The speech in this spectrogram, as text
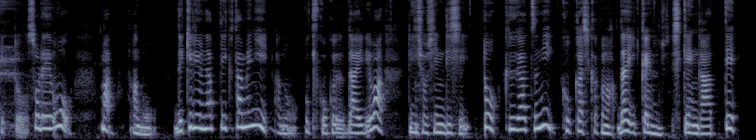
えっと、それを、まあ、あの、できるようになっていくために、あの、沖国大では臨床心理士と9月に国家資格の第1回の試験があって、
